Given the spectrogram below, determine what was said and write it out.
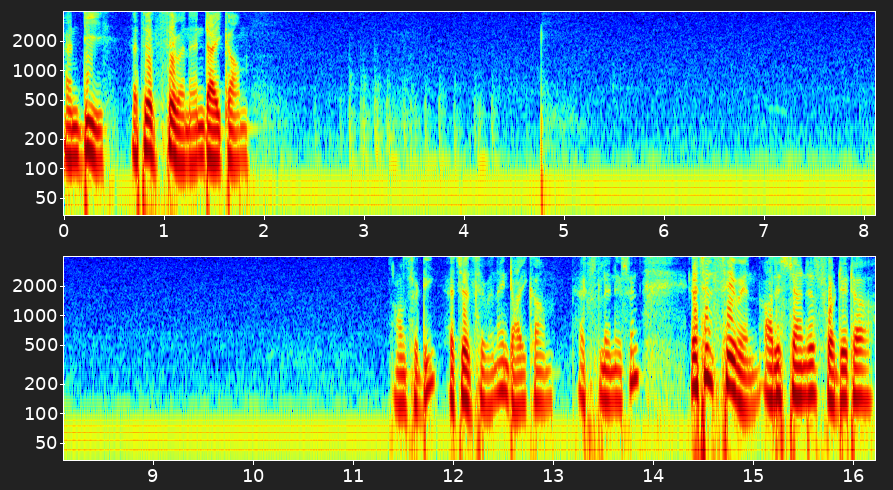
and D HL7 and DICOM Answer D. HL7 and DICOM. Explanation. HL7 are standards for data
